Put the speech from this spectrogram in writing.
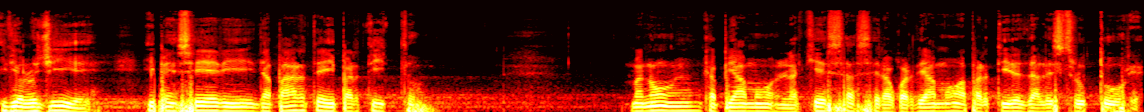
ideologie, i pensieri da parte e il partito, ma non capiamo la Chiesa se la guardiamo a partire dalle strutture.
